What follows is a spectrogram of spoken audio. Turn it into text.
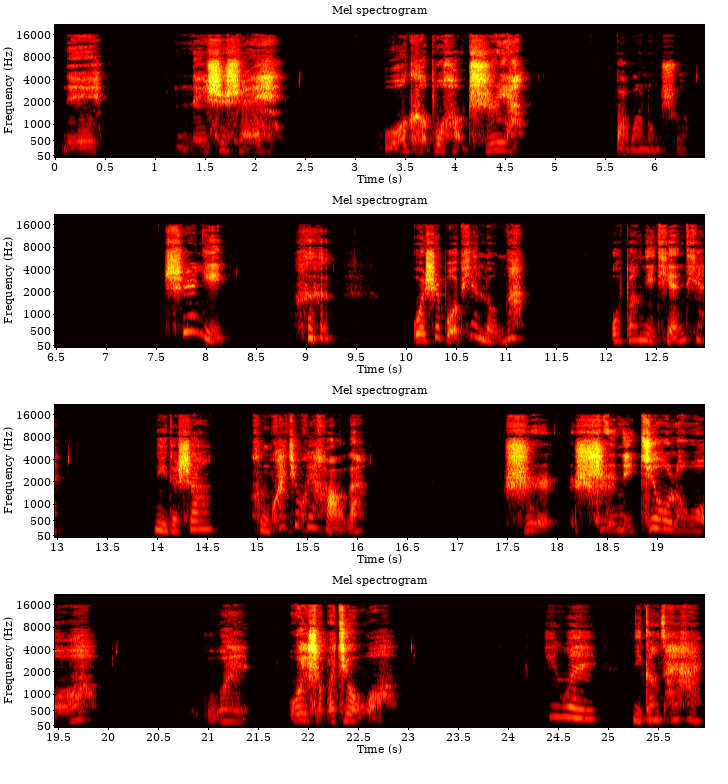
你，你是谁？我可不好吃呀！霸王龙说：“吃你？呵呵，我是薄片龙啊！我帮你舔舔，你的伤很快就会好了。”是，是你救了我。为为什么救我？因为你刚才喊。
